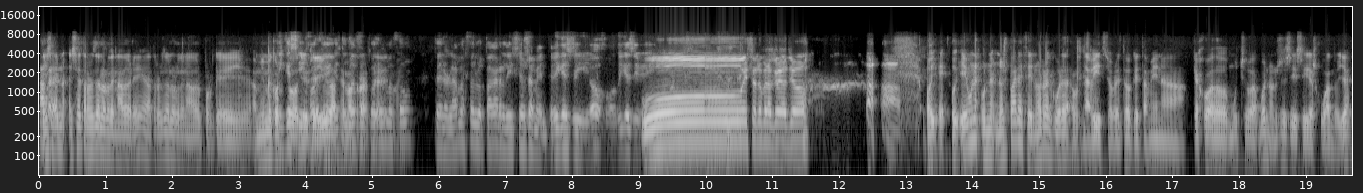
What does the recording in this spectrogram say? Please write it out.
Ah, Es, pero- es a través del ordenador, ¿eh? A través del ordenador, porque a mí me que costó sí, Dios de ayuda que hacerlo lo a través. Amazon, pero el Amazon lo paga religiosamente. Di que sí, ojo, di que sí. ¡Uh! Eso no me lo creo yo. Oye, eh, oye, una- una- ¿no os parece, no recuerda, David, sobre todo que también ha, que ha jugado mucho, a- bueno, no sé si sigues jugando ya,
